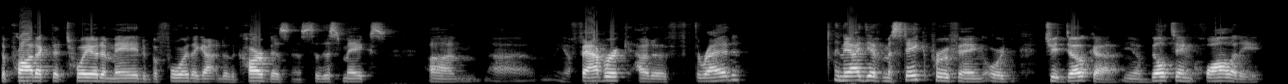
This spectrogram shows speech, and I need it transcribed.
the product that Toyota made before they got into the car business. So this makes um, uh, you know, fabric out of thread And the idea of mistake proofing or jidoka, you know, built-in quality,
